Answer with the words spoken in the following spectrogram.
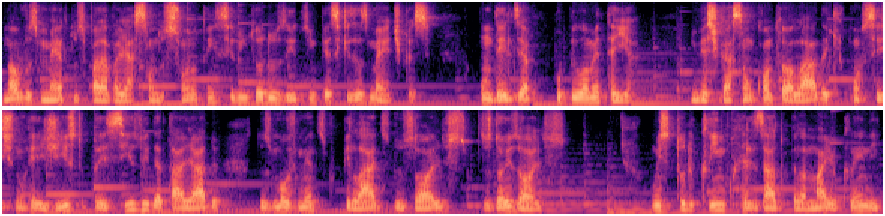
novos métodos para avaliação do sono têm sido introduzidos em pesquisas médicas. Um deles é a pupilometria, investigação controlada que consiste no registro preciso e detalhado dos movimentos pupilares dos olhos, dos dois olhos. Um estudo clínico realizado pela Mayo Clinic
